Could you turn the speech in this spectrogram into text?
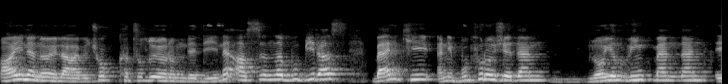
Aynen öyle abi çok katılıyorum dediğine. Aslında bu biraz belki hani bu projeden Loyal Wingman'den e,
